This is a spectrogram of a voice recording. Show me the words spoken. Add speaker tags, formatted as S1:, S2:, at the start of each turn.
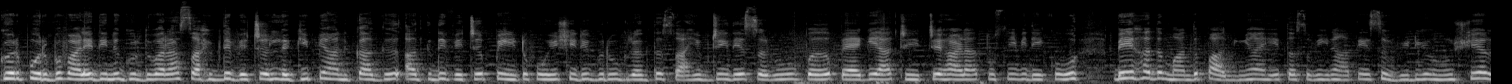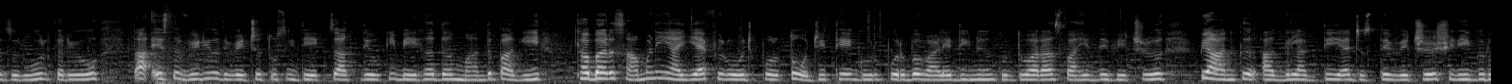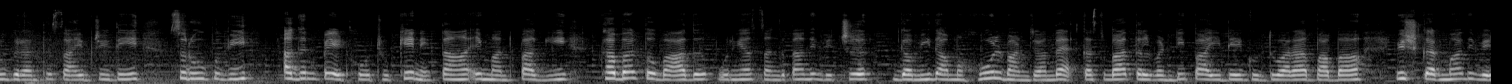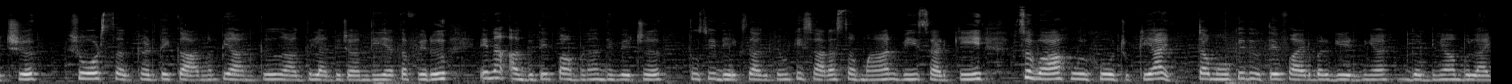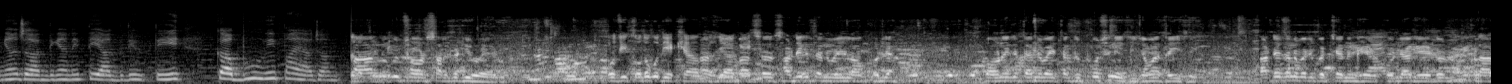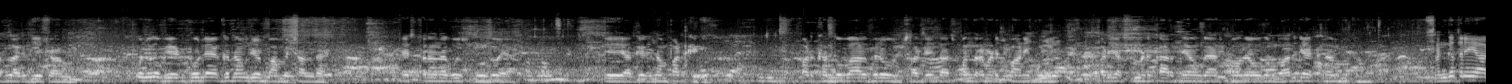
S1: ਗੁਰਪੁਰਬ ਵਾਲੇ ਦਿਨ ਗੁਰਦੁਆਰਾ ਸਾਹਿਬ ਦੇ ਵਿੱਚ ਲੱਗੀ ਭਿਆਨਕ ਅੱਗ। ਅੱਗ ਦੇ ਵਿੱਚ ਪੇਂਟ ਹੋਈ ਸ੍ਰੀ ਗੁਰੂ ਗ੍ਰੰਥ ਸਾਹਿਬ ਜੀ ਦੇ ਸਰੂਪ ਪੈ ਗਿਆ ਚੀਕ ਤੁਸੀਂ ਵੀ ਦੇਖੋ, ਬੇਹੱਦ ਮੰਦਭਾਗੀਆਂ ਇਹ ਤਸਵੀਰਾਂ ਤੇ ਇਸ ਵੀਡੀਓ ਨੂੰ ਸ਼ੇਅਰ ਜ਼ਰੂਰ ਕਰਿਓ। ਤਾਂ ਇਸ ਵੀਡੀਓ ਦੇ ਵਿੱਚ ਤੁਸੀਂ ਦੇਖ ਸਕਦੇ ਹੋ ਕਿ ਬੇਹੱਦ ਮੰਦਭਾਗੀ ਖਬਰ ਸਾਹਮਣੇ ਆਈ ਹੈ ਫਿਰੋਜ਼ਪੁਰ ਤੋਂ, ਜਿੱਥੇ ਗੁਰਪੁਰਬ ਵਾਲੇ ਦਿਨ ਗੁਰਦੁਆਰਾ ਸਾਹਿਬ ਦੇ ਵਿੱਚ ਭਿਆਨਕ ਅੱਗ ਲੱਗਦੀ ਹੈ, ਜਿਸ ਦੇ ਵਿੱਚ ਸ੍ਰੀ ਗੁਰੂ ਗ੍ਰੰਥ ਸਾਹਿਬ ਜੀ ਦੇ ਸਰੂਪ ਵੀ ਅਗਨ ਭੇਟ ਹੋ ਚੁੱਕੇ ਨੇ। ਤਾਂ ਇਹ ਮੰਦਭਾਗੀ ਖਬਰ ਤੋਂ ਬਾਅਦ ਪੂਰੀਆਂ ਸੰਗਤਾਂ ਦੇ ਵਿੱਚ ਗਮੀ ਦਾ ਮਾਹੌਲ ਬਣ ਜਾਂਦਾ ਹੈ। ਕਸਬਾ ਤਲਵੰਡੀ ਭਾਈ ਦੇ ਗੁਰਦੁਆਰਾ ਬਾਬਾ ਵਿਸ਼ਕਰਮਾ ਦੇ ਵਿੱਚ ਸ਼ਾਰਟ ਸਰਕਟ ਦੇ ਕਾਰਨ ਭਿਆਨਕ ਅੱਗ ਲੱਗ ਜਾਂਦੀ ਹੈ, ਤਾਂ ਫਿਰ ਇਹਨਾਂ ਅੱਗ ਦੇ ਭਾਂਬੜਾਂ ਦੇ ਵਿੱਚ ਤੁਸੀਂ ਦੇਖ ਸਕਦੇ ਹੋ ਕਿ ਸਾਰਾ ਸਮਾਨ ਵੀ ਸੜ ਕੇ ਸਵਾਹ ਹੋ ਹੋ ਚੁੱਕਿਆ ਹੈ। ਤਾਂ ਮੌਕੇ ਦੇ ਉੱਤੇ ਫਾਇਰ ਬ੍ਰਿਗੇਡ ਦੀਆਂ ਗੱਡੀਆਂ ਬੁਲਾਈਆਂ ਜਾਂਦੀਆਂ ਨੇ ਤੇ ਅੱਗ ਦੇ ਉੱਤੇ ਕਾਬੂ ਵੀ ਪਾਇਆ ਜਾਂਦਾ।
S2: ਕਾਰ ਨੂੰ ਕੋਈ ਸ਼ਾਰਟ ਸਰਕਟ ਹੀ ਹੋਇਆ ਜੀ।
S3: ਤੁਸੀਂ ਕਦੋਂ ਕੋ ਦੇਖਿਆ ਅੰਦਰ ਜਾ ਕੇ?
S2: ਬਸ 3:30 ਵਜੇ ਲੌਕ ਖੋਲਿਆ। ਪੌਣੇ ਕਿ 3 ਵਜੇ ਤੱਕ ਕੁਛ ਨਹੀਂ ਸੀ ਜਮਾ ਸਹੀ ਸੀ। 3:30 ਵਜੇ ਬੱਚਿਆਂ ਨੇ ਗੇਟ ਖੋਲਿਆ ਗੇਟ ਕਲਾਸ ਲੱਗਦੀ ਹੈ ਸ਼ਾਮ ਨੂੰ। ਉਹ ਜਦੋਂ ਗੇਟ ਖੋਲਿਆ ਇੱਕਦਮ ਜਿਵੇਂ ਬੰਬ ਚੱਲਦਾ। ਇਸ ਤਰ੍ਹਾਂ ਦਾ ਕੋਈ ਸਬੂਤ ਹੋਇਆ। ਤੇ ਅੱਗੇ ਇੱਕਦਮ ਭੜਕ ਗਈ। ਭੜਕਣ ਤੋਂ ਬਾਅਦ ਫਿਰ ਉਹ ਸਾਡੇ 10-15 ਮਿੰਟ 'ਚ ਪਾਣੀ ਪੂਣੀ ਐਡਜਸਟਮੈਂਟ ਕਰਦੇ ਹਾਂ ਗੈਸ ਪਾਉਂਦੇ ਉਦੋਂ ਵੱਧ ਗਿਆ ਇੱਕਦਮ।
S3: ਸੰਗਤ ਨੇ ਆ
